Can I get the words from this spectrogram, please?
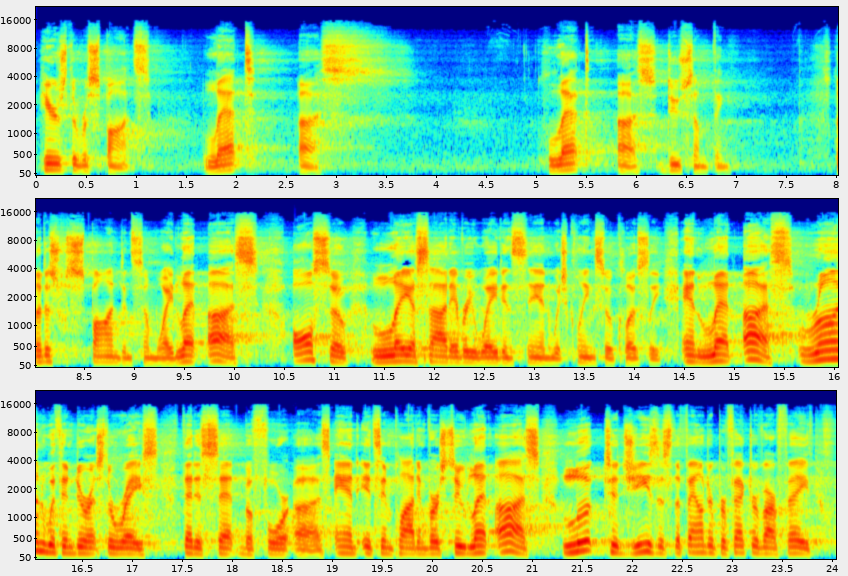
Here's the response let us. Let us do something. Let us respond in some way. Let us also lay aside every weight and sin which clings so closely. And let us run with endurance the race that is set before us. And it's implied in verse 2 let us look to Jesus, the founder and perfecter of our faith,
